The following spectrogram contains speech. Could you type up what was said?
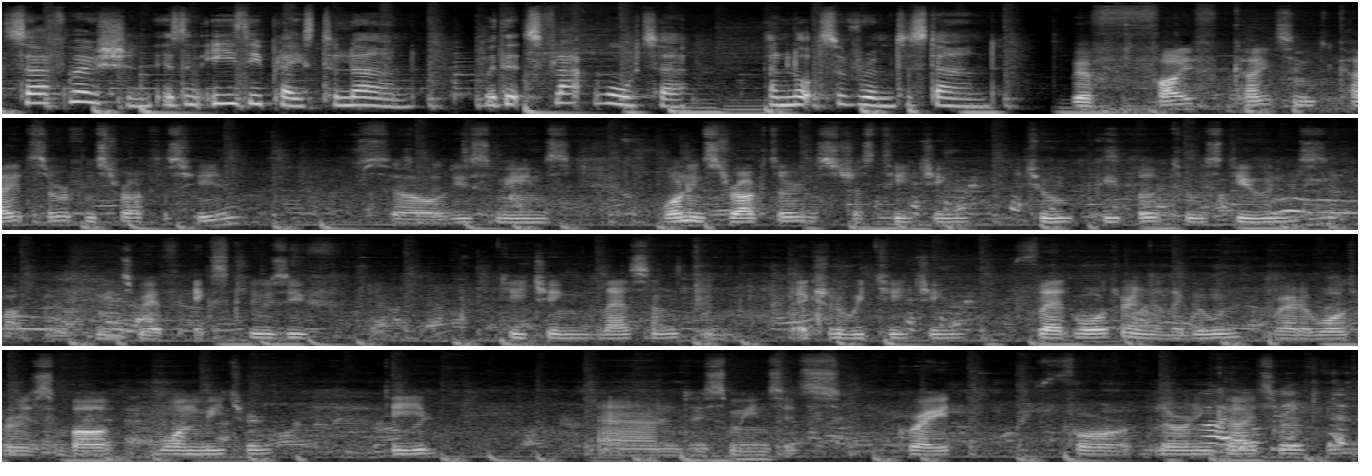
Surfmotion is an easy place to learn, with its flat water and lots of room to stand. We have five kites and kite surf instructors here. So this means one instructor is just teaching two people, two students. It means we have exclusive teaching lessons. Actually we're teaching flat water in the lagoon where the water is about one meter deep and this means it's great for learning kitesurfing.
